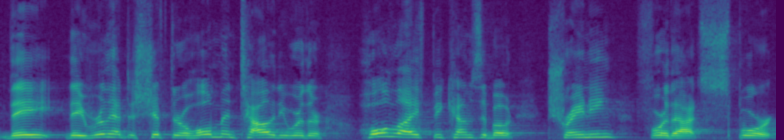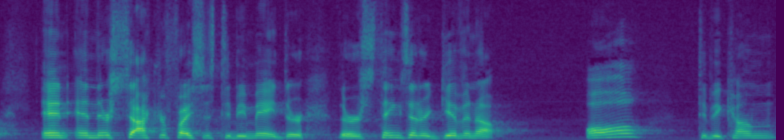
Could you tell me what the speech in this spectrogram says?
They, they really have to shift their whole mentality where their whole life becomes about training for that sport and, and there's sacrifices to be made. There, there's things that are given up, all to become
